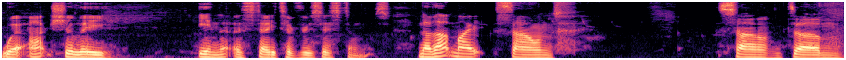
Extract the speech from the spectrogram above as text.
we're actually in a state of resistance. Now, that might sound sound um,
